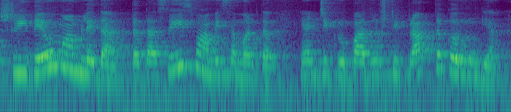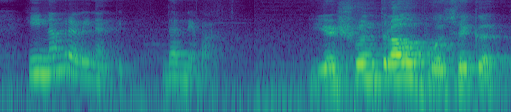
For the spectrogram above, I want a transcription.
श्री देव मामलेदार तथा श्री स्वामी समर्थ यांची कृपादृष्टी प्राप्त करून घ्या. ही नम्र विनंती. धन्यवाद. यशवंतराव भोसेकर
